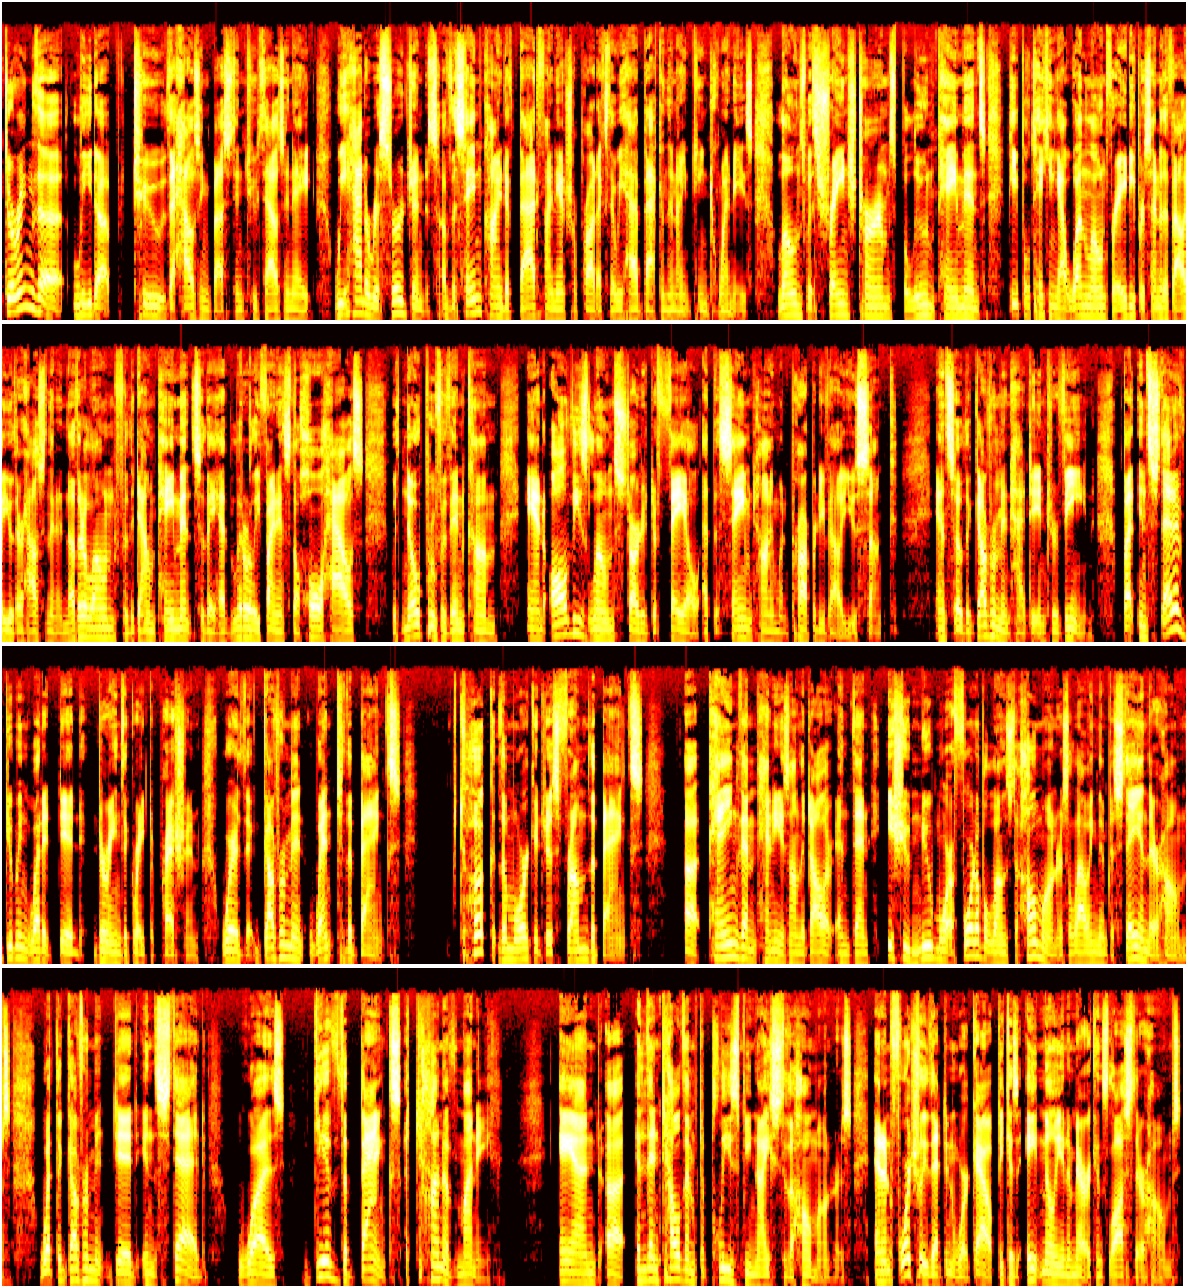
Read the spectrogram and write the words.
During the lead up to the housing bust in 2008, we had a resurgence of the same kind of bad financial products that we had back in the 1920s. Loans with strange terms, balloon payments, people taking out one loan for 80% of the value of their house and then another loan for the down payment. So they had literally financed the whole house with no proof of income. And all these loans started to fail at the same time when property values sunk. And so the government had to intervene. But instead of doing what it did during the Great Depression, where the government went to the banks, took the mortgages from the banks, uh, paying them pennies on the dollar, and then issued new, more affordable loans to homeowners, allowing them to stay in their homes. What the government did instead was give the banks a ton of money and uh, and then tell them to please be nice to the homeowners. And unfortunately, that didn't work out because eight million Americans lost their homes.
